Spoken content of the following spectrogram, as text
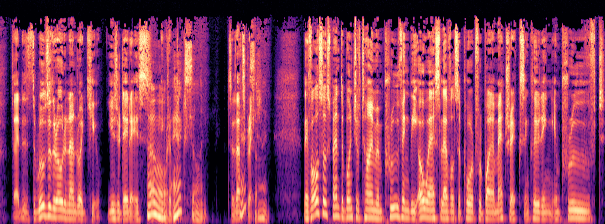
that is the rules of the road in Android Q. User data is Oh, encrypted. excellent. So that's great. They've also spent a bunch of time improving the OS level support for biometrics, including improved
